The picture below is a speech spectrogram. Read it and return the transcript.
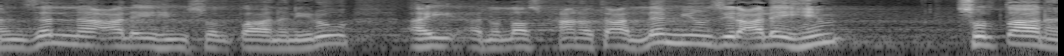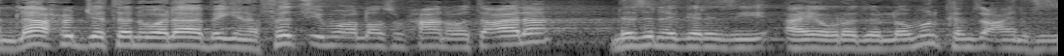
ኣንዘልና ለይህም ስልጣን ኢሉ ላ ስብሓ ለም ዩንዝል ለይህም ስልጣን ላ ጀተ ወላ በይና ፈፂሙ ኣላ ስብሓ ወላ ነዚ ነገር እዚ ኣየውረደሎምን ከምዚ ዓይነት እዚ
